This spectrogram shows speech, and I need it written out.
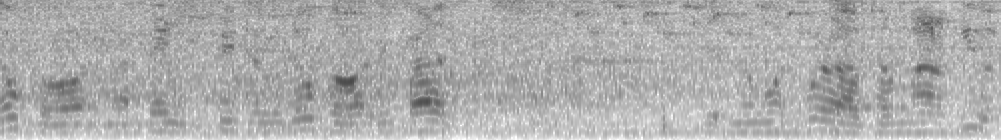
go-kart, and I seen a picture of the go-kart, he probably didn't know what world I was talking about, a Buick.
